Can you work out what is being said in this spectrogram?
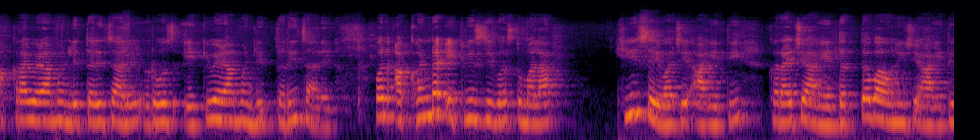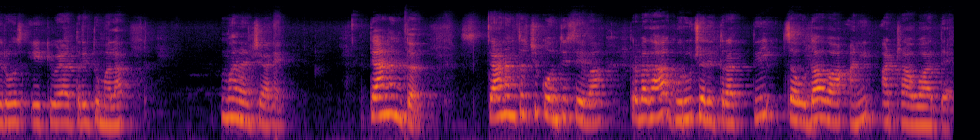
अकरा वेळा म्हणली तरी चालेल रोज एक वेळा म्हणली तरी चालेल. पण अखंड एकवीस दिवस तुम्हाला ही सेवा जी आहे ती करायची आहे दत्तबावनी जी आहे ती रोज एक वेळा तरी तुम्हाला म्हणायची आहे. त्यानंतर त्यानंतरची कोणती सेवा? तर बघा गुरुचरित्रातील चौदावा आणि अठरावा अध्याय.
